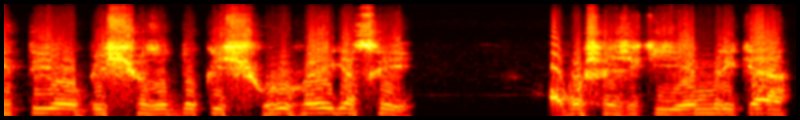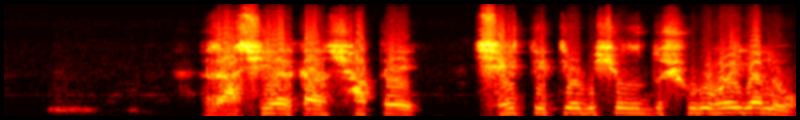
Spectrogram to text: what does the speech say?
তৃতীয় বিশ্বযুদ্ধ কি শুরু হয়ে গেছে? অবশেষে কি আমেরিকা রাশিয়ার কা- সাথে সেই তৃতীয় বিশ্বযুদ্ধ শুরু হয়ে গেল?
